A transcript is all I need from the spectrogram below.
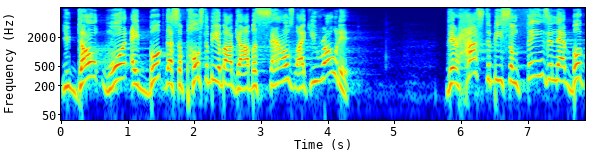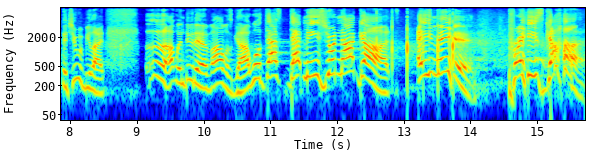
You don't want a book that's supposed to be about God but sounds like you wrote it. There has to be some things in that book that you would be like, I wouldn't do that if I was God. Well, that's, that means you're not God. Amen. Praise God.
